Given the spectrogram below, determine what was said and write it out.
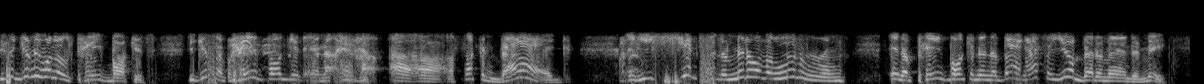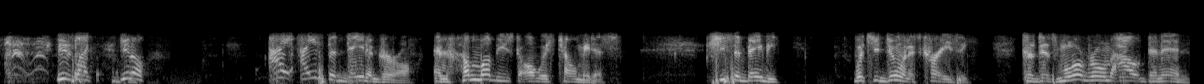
He said, "Give me one of those paint buckets." He gets a paint bucket and a, and a, a, a, a fucking bag. And he shits in the middle of a living room in a paint bucket in a bag. I said, "You're a better man than me." He's like, you know, I I used to date a girl, and her mother used to always tell me this. She said, "Baby, what you're doing is crazy, because there's more room out than in."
